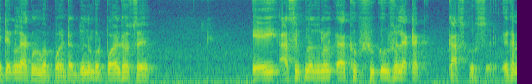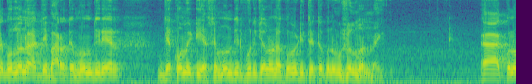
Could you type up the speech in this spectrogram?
এটা গেলো এক নম্বর পয়েন্ট আর দুই নম্বর পয়েন্ট হচ্ছে এই আসিফ নজরুল খুব সুকৌশলে একটা কাজ করছে। এখানে বলল না যে ভারতে মন্দিরের যে কমিটি আছে, মন্দির পরিচালনা কমিটিতে তো কোনো মুসলমান নাই। কোনো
